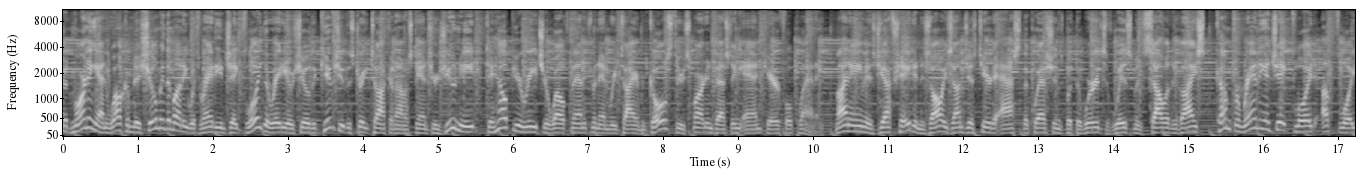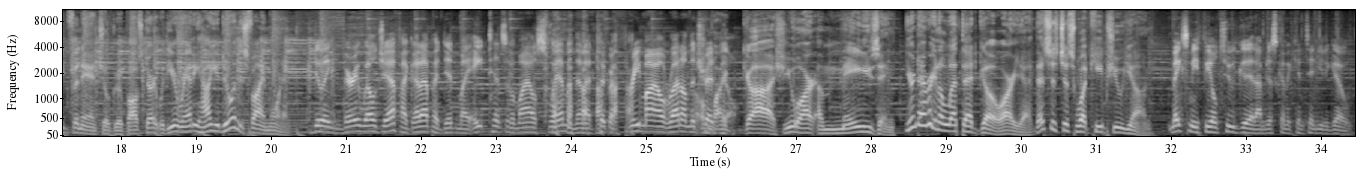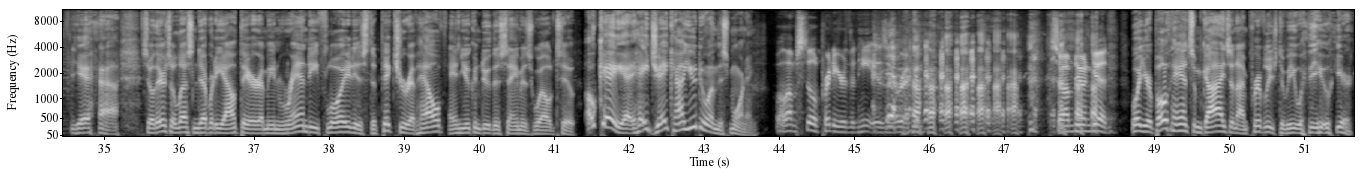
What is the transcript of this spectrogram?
Good morning and welcome to Show Me the Money with Randy and Jake Floyd, the radio show that gives you the straight talk and honest answers you need to help you reach your wealth management and retirement goals through smart investing and careful planning. My name is Jeff Shade, and as always, I'm just here to ask the questions, but the words of wisdom and solid advice come from Randy and Jake Floyd of Floyd Financial Group. I'll start with you, Randy. How you doing this fine morning? Doing very well, Jeff. I got up, I did my eight tenths of a mile swim, and then I took a three mile run on the treadmill. Oh my gosh, you are amazing. You're never going to let that go, are you? This is just what keeps you young. Makes me feel too good. I'm just going to continue to go. Yeah. So there's a lesson to everybody out there. I mean, Randy Floyd is the picture of health, and you can do the same as well too. Okay. Uh, hey, Jake, how you doing this morning? Well, I'm still prettier than he is, I reckon. so I'm doing good. Well, you're both handsome guys, and I'm privileged to be with you here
